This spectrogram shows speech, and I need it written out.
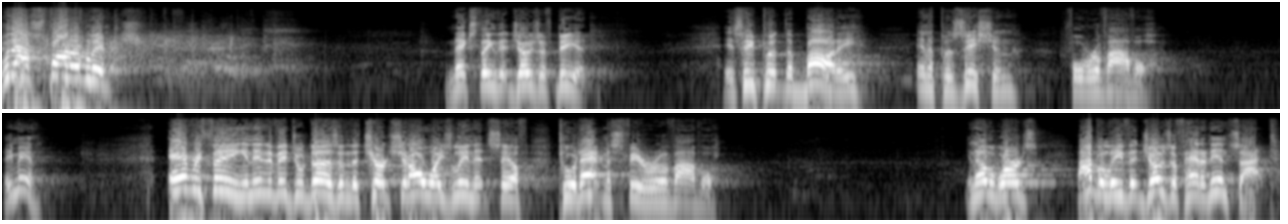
without spot or blemish. Next thing that Joseph did is he put the body in a position for revival. Amen. Everything an individual does in the church should always lend itself to an atmosphere of revival. In other words, I believe that Joseph had an insight.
